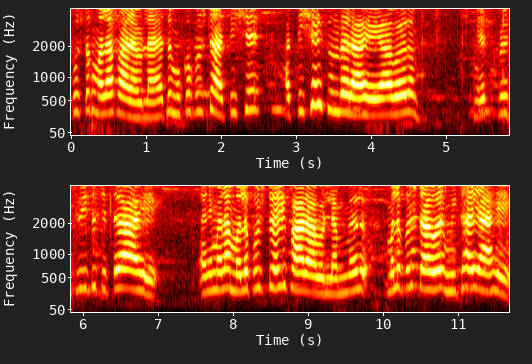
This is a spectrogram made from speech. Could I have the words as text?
पुस्तक मला फार आवडला. ह्याचं मुखपृष्ठ अतिशय अतिशय सुंदर आहे. यावर एक पृथ्वीचं चित्र आहे. आणि मला मलपृष्ठही फार आवडला. मल मलपृष्ठावर मिठाई आहे.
